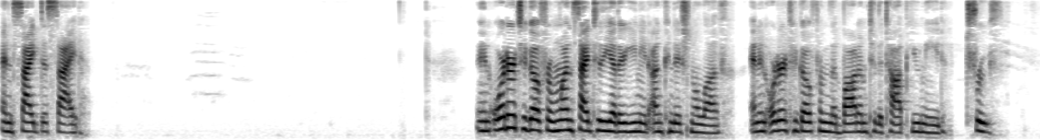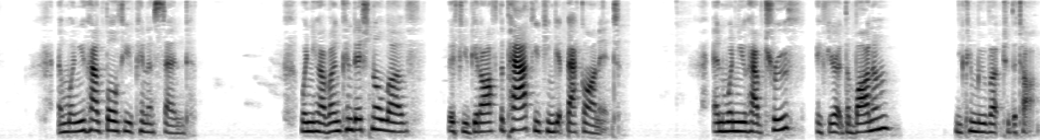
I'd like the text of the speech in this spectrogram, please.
and side to side. In order to go from one side to the other, you need unconditional love. And in order to go from the bottom to the top, you need truth. And when you have both, you can ascend. When you have unconditional love, if you get off the path, you can get back on it. And when you have truth, if you're at the bottom, you can move up to the top.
